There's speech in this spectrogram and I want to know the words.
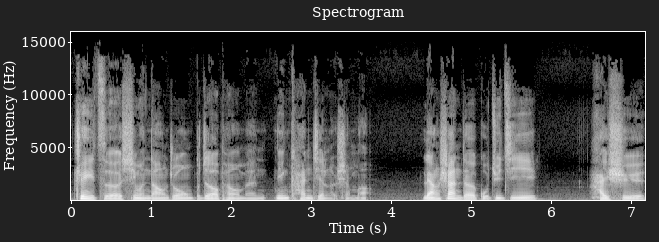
这则新闻当中，不知道朋友们您看见了什么？良善的古巨基，还是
